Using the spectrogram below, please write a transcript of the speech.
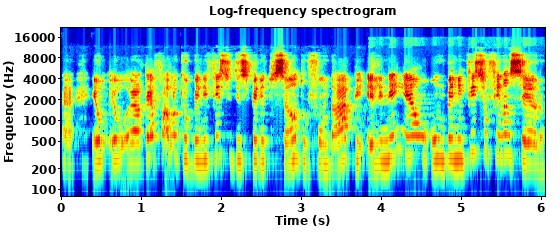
É, eu, eu, até falo que o benefício de Espírito Santo, o Fundap, ele nem é um benefício financeiro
